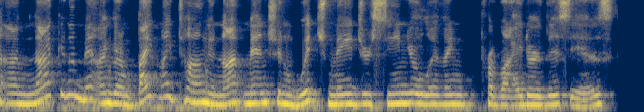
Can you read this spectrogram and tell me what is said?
I'm not going to I'm going to bite my tongue and not mention which major senior living provider this is,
